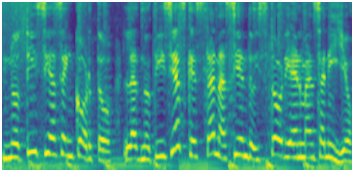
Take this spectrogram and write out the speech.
Noticias en corto, las noticias que están haciendo historia en Manzanillo.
